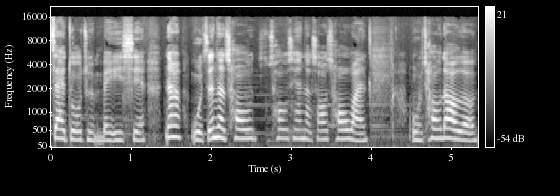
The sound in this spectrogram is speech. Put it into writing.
再多准备一些。那我真的抽抽签的时候抽完，我抽到了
